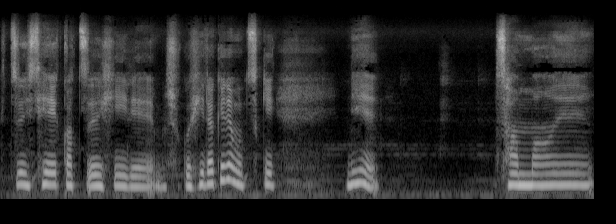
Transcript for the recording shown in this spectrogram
普通に生活費で、食費だけでも月、ね3万円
